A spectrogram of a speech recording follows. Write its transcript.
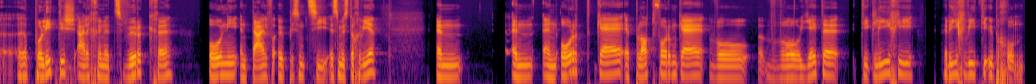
äh, politisch eigentlich können zu wirken, ohne ein Teil von etwas zu sein. Es müsste doch wie ein, ein, ein Ort geben, eine Plattform geben, wo, wo jeder die gleiche Reichweite überkommt.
